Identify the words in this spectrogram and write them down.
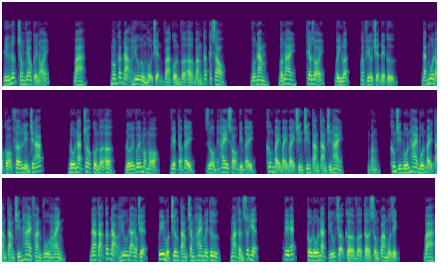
như nước trong veo cười nói. Ba, mong các đạo hữu ủng hộ chuyện và cổn vợ ở bằng các cách sau. Vô năm, bấm like, theo dõi, bình luận, quan phiếu chuyện đề cử. Đặt mua đọc cỏ phơ liền trên app. Đồ nạt cho cồn vợ ở, đối với mò mò, việt kéo tẩy rồi hay sọ tìm tẩy, không bảy bảy bảy chín chín tám tám chín hai. Bằng, không chín bốn hai bốn bảy tám tám chín hai phan vu hoàng anh đa tạ các đạo hữu đã đọc truyện, quy một chương tám trăm hai mươi bốn ma thần xuất hiện. Ps câu đố nạt cứu trợ cờ vờ tờ sống qua mùa dịch. Ba.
